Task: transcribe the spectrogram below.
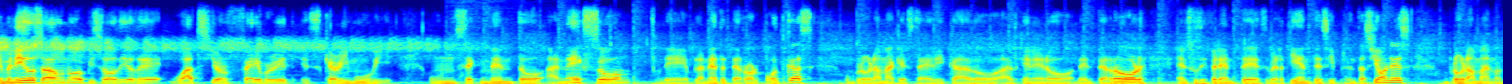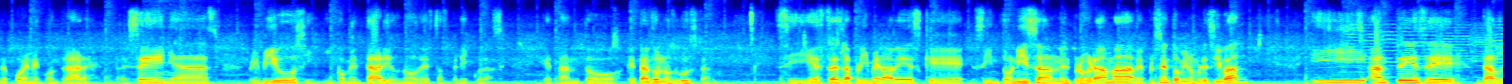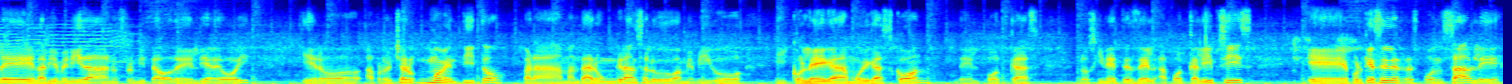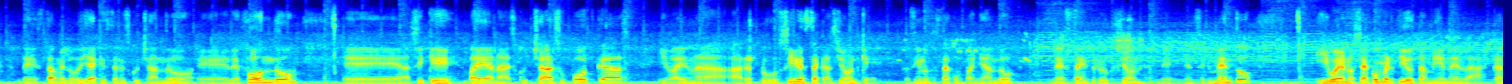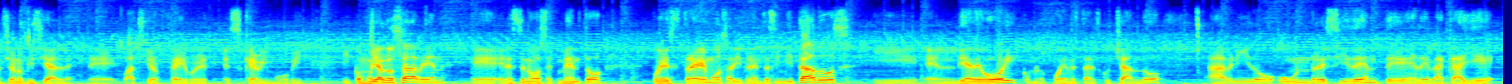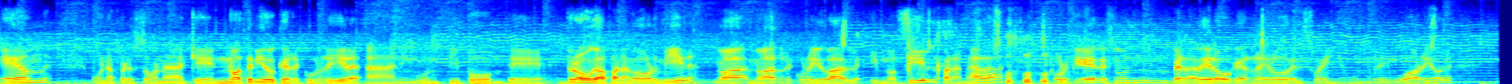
Bienvenidos a un nuevo episodio de What's Your Favorite Scary Movie, un segmento anexo de Planeta Terror Podcast, un programa que está dedicado al género del terror en sus diferentes vertientes y presentaciones, un programa en donde pueden encontrar reseñas, reviews y, y comentarios ¿no? de estas películas que tanto, que tanto nos gustan. Si esta es la primera vez que sintonizan el programa, me presento, mi nombre es Iván. Y antes de darle la bienvenida a nuestro invitado del día de hoy, quiero aprovechar un momentito para mandar un gran saludo a mi amigo y colega Moy Gascón del podcast Los Jinetes del Apocalipsis, eh, porque es el responsable de esta melodía que están escuchando eh, de fondo. Eh, así que vayan a escuchar su podcast y vayan a, reproducir esta canción que así nos está acompañando en esta introducción de- del segmento. Y bueno, se ha convertido también en la canción oficial de, de What's Your Favorite Scary Movie. Y como ya lo saben, eh, en este nuevo segmento, pues traemos a diferentes invitados. Y el día de hoy, como lo pueden estar escuchando, ha venido un residente de la calle Elm, una persona que no ha tenido que recurrir a ningún tipo de droga para no dormir, no ha, no ha recurrido al hipnosil para nada, porque él es un verdadero guerrero del sueño, un Dream Warrior.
